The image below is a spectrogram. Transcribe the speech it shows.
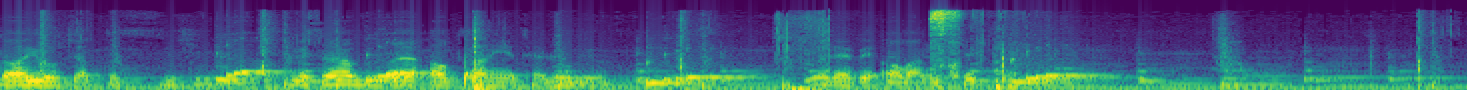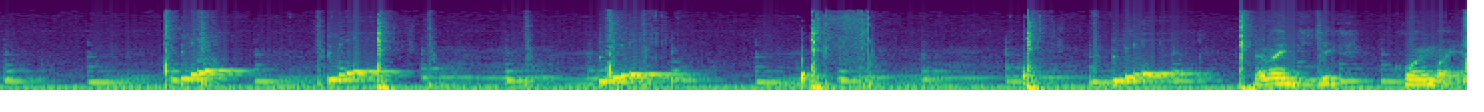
daha iyi olacaktır sizin için. Mesela burada 6 tane yeterli oluyor. Böyle bir alan için. Hemen cicik koymayın.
